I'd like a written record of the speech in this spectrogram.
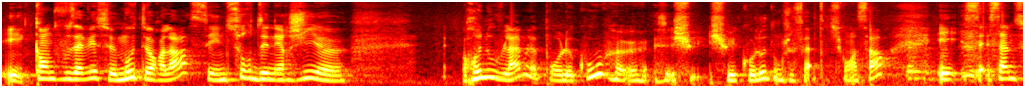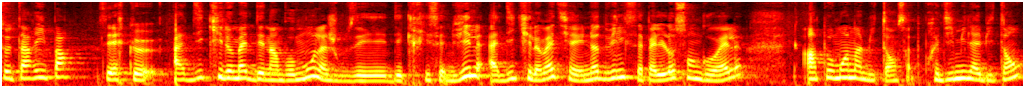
Et quand vous avez ce moteur-là, c'est une source d'énergie euh, renouvelable pour le coup. je, suis, écolo donc je fais attention à ça. Et ça ne se tarit pas. C'est-à-dire qu'à 10 km des là je vous ai décrit cette ville, à 10 km il y a une autre ville qui s'appelle Los un peu moins d'habitants, à peu près 10 000 habitants.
